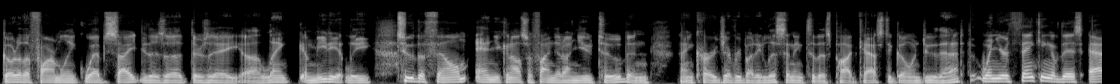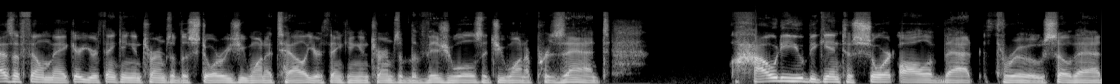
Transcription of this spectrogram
go to the FarmLink website. There's a there's a, a link immediately to the film, and you can also find it on YouTube. And I encourage everybody listening to this podcast to go and do that. When you're thinking of this as a filmmaker, you're thinking in terms of the stories you want to tell, you're thinking in terms of the visuals that you want to present. How do you begin to sort all of that through so that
